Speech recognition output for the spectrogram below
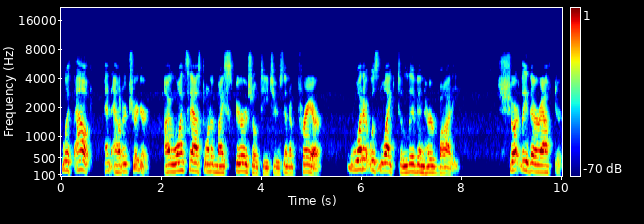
without an outer trigger. I once asked one of my spiritual teachers in a prayer what it was like to live in her body. Shortly thereafter,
